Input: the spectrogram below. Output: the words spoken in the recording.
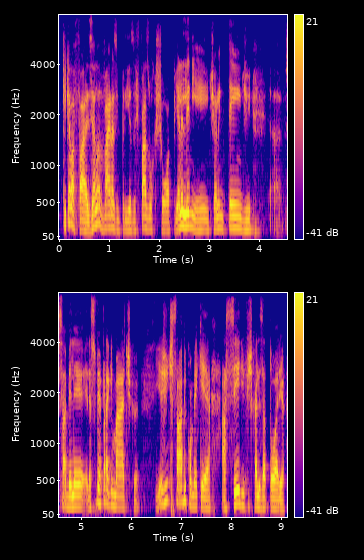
O que, que ela faz? Ela vai nas empresas, faz workshop, ela é leniente, ela entende, ah, sabe, ela é, ela é, super pragmática. E a gente sabe como é que é a sede fiscalizatória que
